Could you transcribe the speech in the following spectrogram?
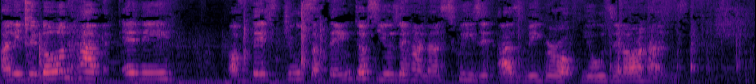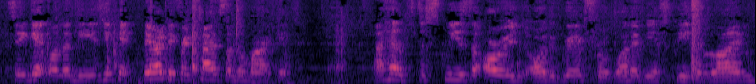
And if you don't have any of this juicer thing, just use your hand and squeeze it as we grow up using our hands. So you get one of these. You can there are different types on the market. It helps to squeeze the orange or the grapefruit, whatever you squeeze the lime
